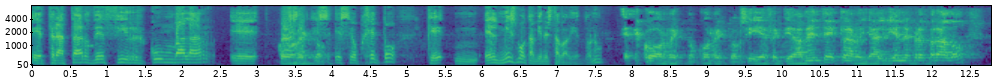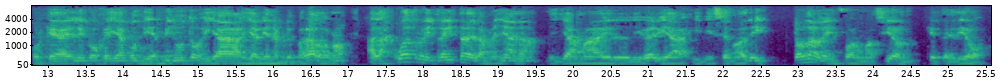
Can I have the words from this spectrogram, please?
eh, tratar de circunvalar eh, Correcto. ese, ese objeto que mm, él mismo también estaba viendo, ¿no? Eh, Correcto, correcto. Sí, efectivamente, claro, ya él viene preparado porque a él le coge ya con 10 minutos y ya, ya viene preparado, ¿no? A las 4 y 30 de la mañana llama el Iberia y dice Madrid, toda la información que te dio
